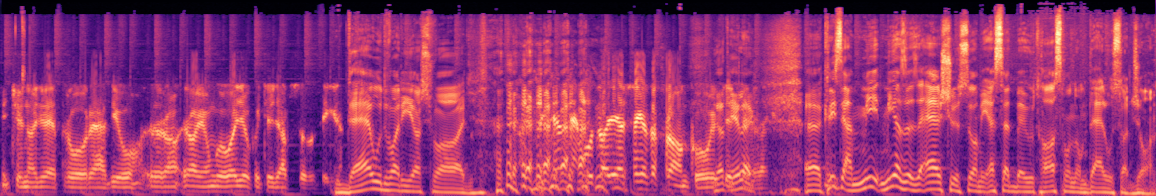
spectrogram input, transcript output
úgyhogy nagy retro rádió ra- rajongó vagyok, úgyhogy abszolút igen. De udvarias vagy. Ez nem udvariasság, ez a frankó. Ja, tényleg? Krisztián, mi, mi az az első szó, ami eszedbe jut, ha azt mondom Delusa John?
